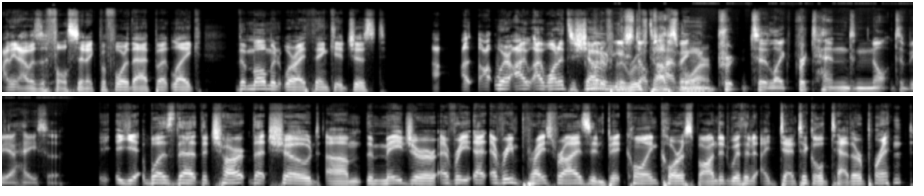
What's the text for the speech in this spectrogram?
I mean, I was a full cynic before that, but like the moment where I think it just uh, where I, I wanted to shout it from the rooftops more pr- to like pretend not to be a hater. Yeah, was that the chart that showed um, the major every at every price rise in Bitcoin corresponded with an identical tether print,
